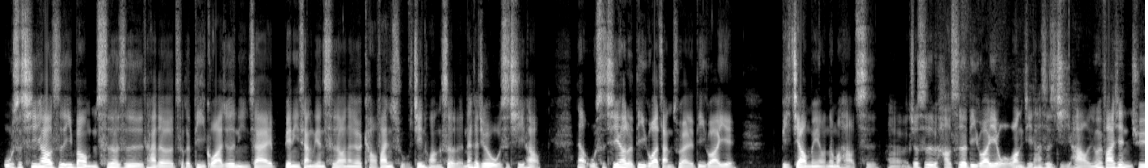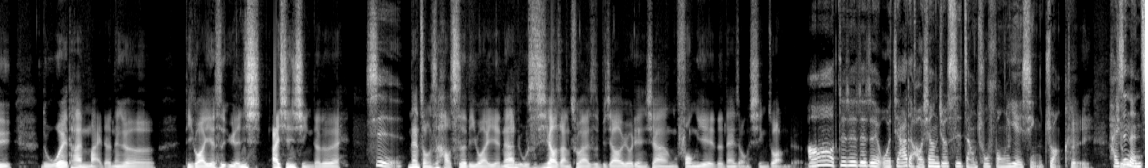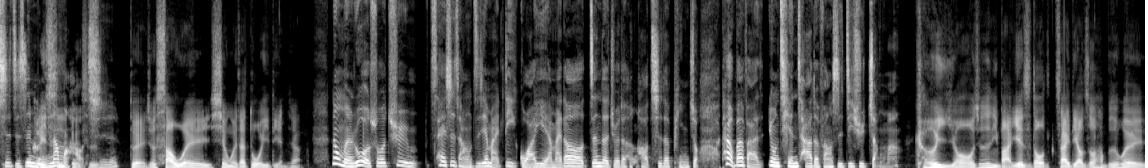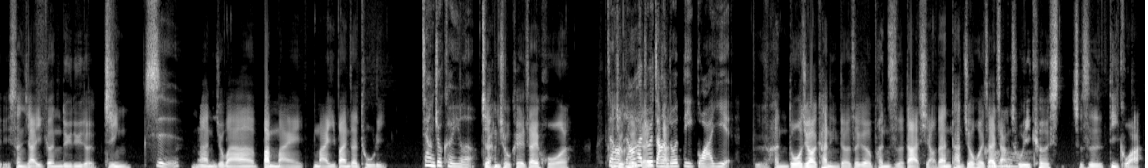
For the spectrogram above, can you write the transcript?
五十七号是一般我们吃的是它的这个地瓜，就是你在便利商店吃到那个烤番薯，金黄色的那个就是五十七号。那五十七号的地瓜长出来的地瓜叶比较没有那么好吃，呃，就是好吃的地瓜叶我忘记它是几号。你会发现你去卤味摊买的那个地瓜叶是圆形、爱心型的，对不对？是那种是好吃的地瓜叶，那五十七号长出来是比较有点像枫叶的那种形状的。哦，对对对对，我家的好像就是长出枫叶形状，对，还是能吃，只是没那么好吃。吃对，就稍微纤维再多一点这样。那我们如果说去菜市场直接买地瓜叶，买到真的觉得很好吃的品种，它有办法用扦插的方式继续长吗？可以哦，就是你把叶子都摘掉之后，它不是会剩下一根绿绿的茎？是，那你就把它半埋埋一半在土里，这样就可以了。这样就可以再活了。这样，然后它就会长很多地瓜叶。很多就要看你的这个盆子的大小，但它就会再长出一颗，就是地瓜。哦。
